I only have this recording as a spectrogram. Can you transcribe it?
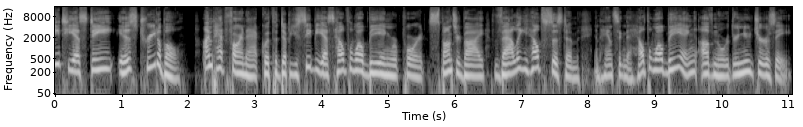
PTSD is treatable. I'm Pat Farnack with the WCBS Health and Wellbeing Report, sponsored by Valley Health System, enhancing the health and well-being of Northern New Jersey.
